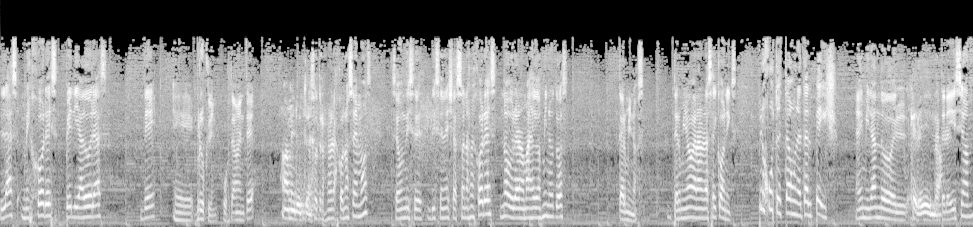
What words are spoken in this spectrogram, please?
las mejores peleadoras de eh, Brooklyn, justamente. Ah, mire usted. Nosotros no las conocemos. Según dice, dicen ellas son las mejores. No duraron más de dos minutos. Terminó. Terminó ganando las Iconics. Pero justo estaba una tal Page ahí mirando el, la televisión.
